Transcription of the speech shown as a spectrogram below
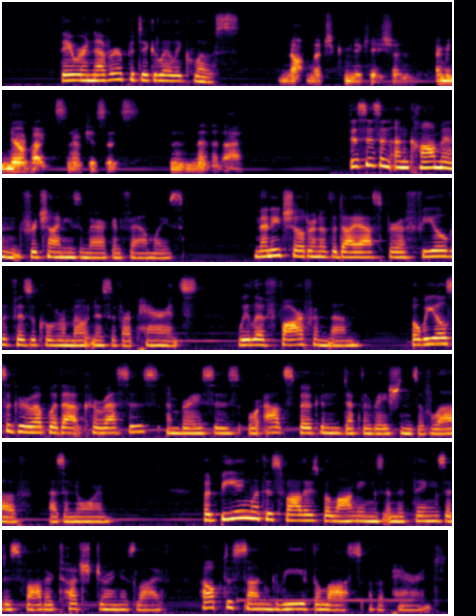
They were never particularly close. Not much communication. I mean, no hugs, no kisses, none of that. This isn't uncommon for Chinese American families. Many children of the diaspora feel the physical remoteness of our parents. We live far from them, but we also grew up without caresses, embraces, or outspoken declarations of love as a norm. But being with his father's belongings and the things that his father touched during his life helped his son grieve the loss of a parent.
